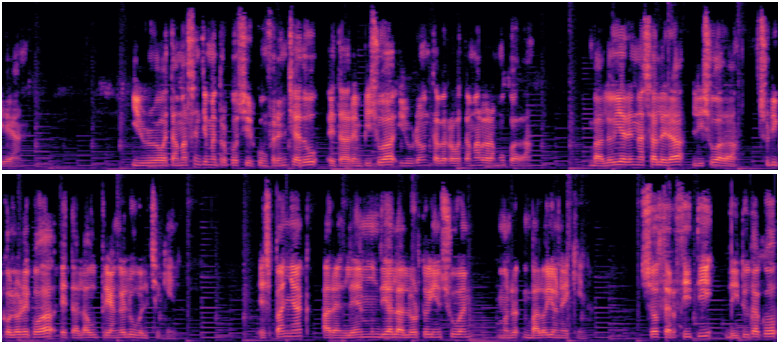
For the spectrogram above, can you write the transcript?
airean. Iruro eta mar zentimetroko zirkunferentzia du eta haren pisua irureun eta berrogeta mar gramukoa da. Baloiaren azalera lisua da, zuri kolorekoa eta lau triangelu beltzekin. Espainiak haren lehen mundiala lortu egin zuen baloi honekin. Sozer City deitutako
